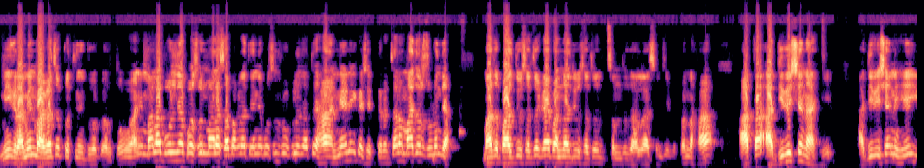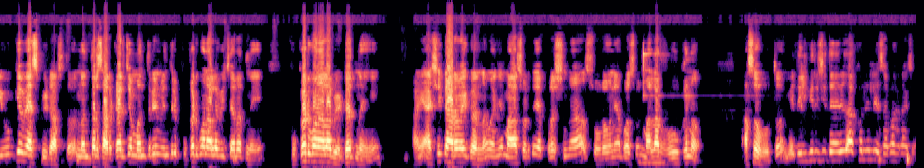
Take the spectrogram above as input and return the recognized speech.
मी ग्रामीण भागाचं प्रतिनिधित्व करतो आणि मला बोलण्यापासून मला सभागृहात येण्यापासून रोखलं जातं हा अन्याय नाही का शेतकऱ्या चला माझ्यावर सोडून द्या. माझं पाच दिवसाचं काय पन्नास दिवसाचं समजा झालं असेल पण हा आता अधिवेशन आहे. अधिवेशन हे योग्य व्यासपीठ असतं. नंतर सरकारचे मंत्री मंत्री फुकट कोणाला विचारत नाही फुकट कोणाला भेटत नाही. आणि अशी कारवाई करणं म्हणजे मला असं वाटतं या प्रश्न सोडवण्यापासून मला रोखणं असं होतं. मी दिलगिरीची तयारी दाखवलेली आहे सभागृहाच्या.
